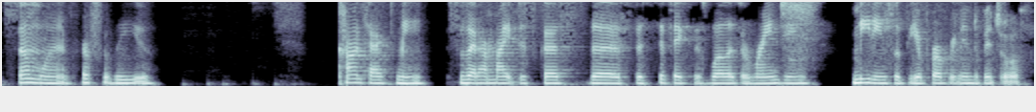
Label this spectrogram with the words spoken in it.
someone, preferably you, contact me so that I might discuss the specifics as well as arranging meetings with the appropriate individuals.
